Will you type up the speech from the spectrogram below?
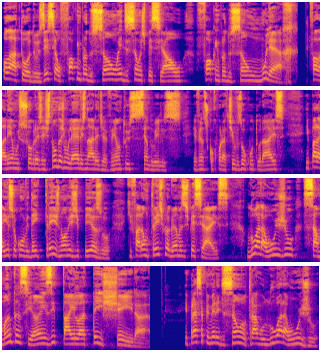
Olá a todos, esse é o Foco em Produção, edição especial Foco em Produção Mulher. Falaremos sobre a gestão das mulheres na área de eventos, sendo eles eventos corporativos ou culturais. E para isso eu convidei três nomes de peso que farão três programas especiais: Lu Araújo, Samantha Anciães e Tayla Teixeira. E para essa primeira edição eu trago Lu Araújo.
